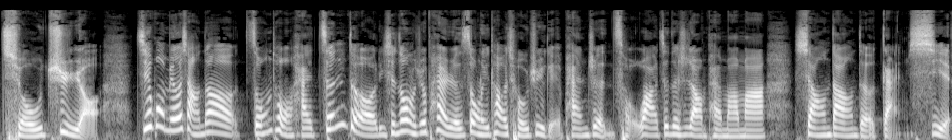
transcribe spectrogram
球具哦。结果没有想到，总统还真的，李前总统就派人送了一套球具给潘政琮，哇，真的是让潘妈妈相当的感谢。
